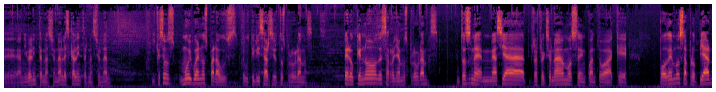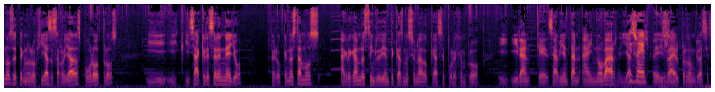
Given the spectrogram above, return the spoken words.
eh, nivel internacional, a escala internacional, y que somos muy buenos para utilizar ciertos programas, pero que no desarrollamos programas. Entonces me hacía, reflexionábamos en cuanto a que podemos apropiarnos de tecnologías desarrolladas por otros y, y quizá crecer en ello, pero que no estamos agregando este ingrediente que has mencionado que hace, por ejemplo, Irán, que se avientan a innovar y a Israel. tener- eh, Israel, perdón, gracias.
